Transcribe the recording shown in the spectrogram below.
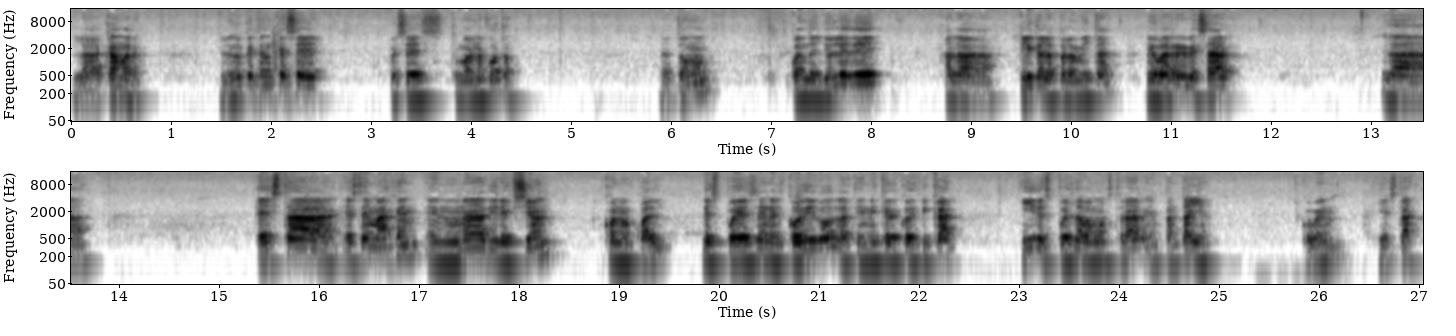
la cámara. Lo único que tengo que hacer pues es tomar una foto. La tomo. Cuando yo le dé a la clic a la palomita, me va a regresar la esta, esta imagen en una dirección, con lo cual después en el código la tiene que decodificar y después la va a mostrar en pantalla. Como ven, ahí está.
